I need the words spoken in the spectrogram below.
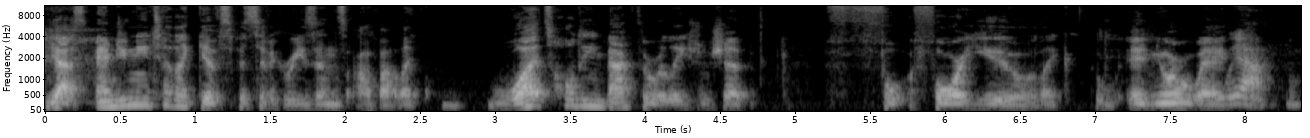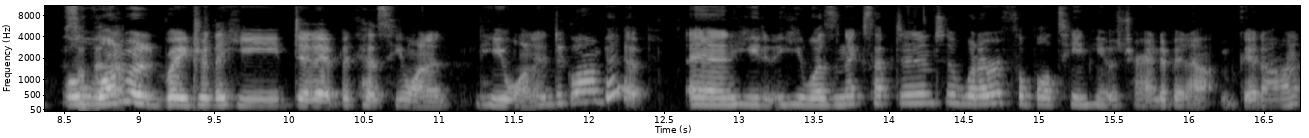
Yes, and you need to like give specific reasons about like what's holding back the relationship for for you, like in your way. Yeah. So Well, the- one would wager that he did it because he wanted he wanted to go on Bip, and he he wasn't accepted into whatever football team he was trying to get on,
